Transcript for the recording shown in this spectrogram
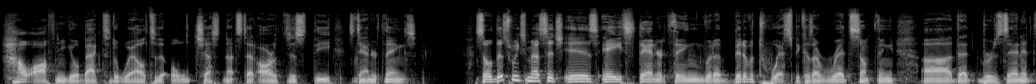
how often you go back to the well, to the old chestnuts that are just the standard things. So this week's message is a standard thing with a bit of a twist because I read something uh, that presented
